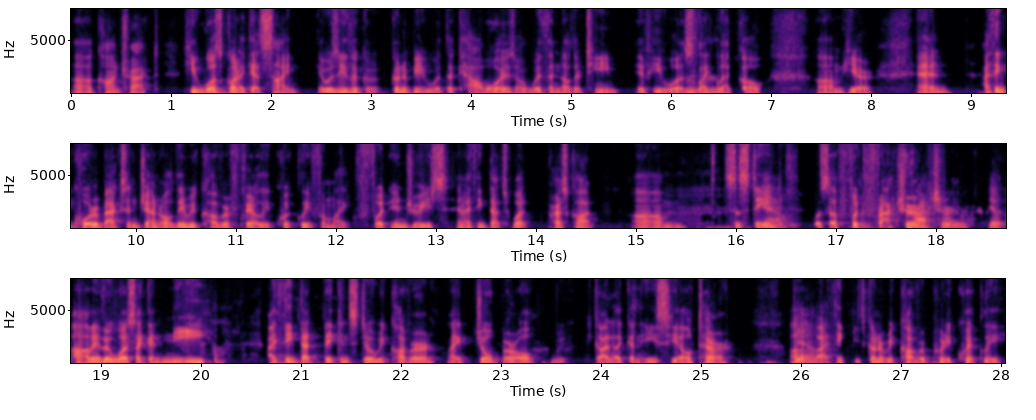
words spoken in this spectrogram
uh, contract. He was going to get signed. It was either g- going to be with the Cowboys or with another team if he was mm-hmm. like let go um, here. And I think quarterbacks in general they recover fairly quickly from like foot injuries, and I think that's what Prescott um, sustained yeah. was a foot fracture. Fracture. Yep. Um, if it was like a knee, I think that they can still recover. Like Joe Burrow, he got like an ACL tear, uh, yeah. but I think he's going to recover pretty quickly.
